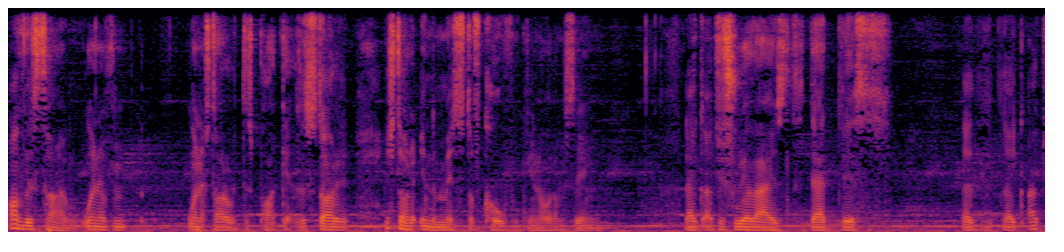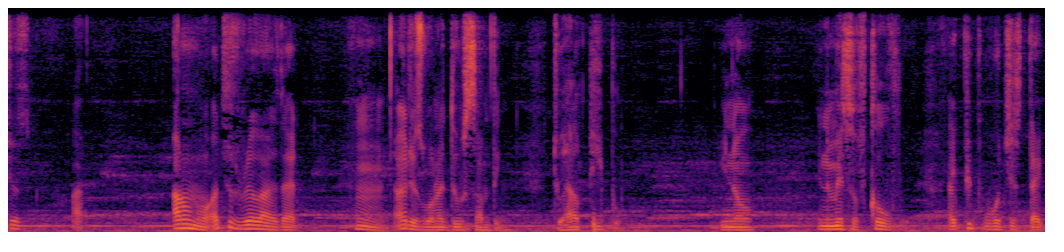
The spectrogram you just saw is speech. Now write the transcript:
all this time, when i when I started with this podcast, it started, it started in the midst of COVID. You know what I'm saying? Like I just realized that this, that like I just, I, I don't know. I just realized that, hmm, I just want to do something to help people. You know, in the midst of COVID. Like people were just like,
